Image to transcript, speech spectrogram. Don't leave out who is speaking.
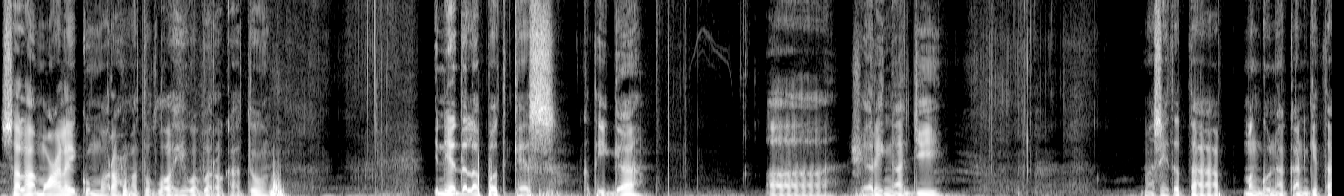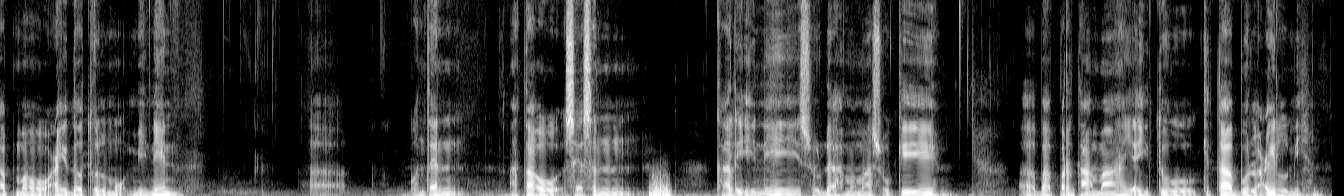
Speaker 1: Assalamualaikum warahmatullahi wabarakatuh. Ini adalah podcast ketiga uh, sharing ngaji. Masih tetap menggunakan kitab mau Aidatul Mukminin. Uh, konten atau season kali ini sudah memasuki uh, bab pertama yaitu Kitabul Ilmi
